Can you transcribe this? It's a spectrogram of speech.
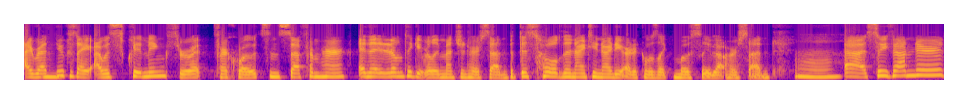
I read Mhm. through because I, I was skimming through it for quotes and stuff from her. And I don't think it really mentioned her son, but this whole, the 1990 article was like mostly about her son. Mm. Uh, so he found her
